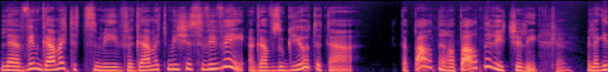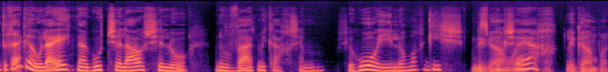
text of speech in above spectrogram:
להבין גם את עצמי וגם את מי שסביבי. אגב, זוגיות, את, ה, את הפרטנר, הפרטנרית שלי. כן. ולהגיד, רגע, אולי ההתנהגות שלה או שלו נובעת מכך ש, שהוא או היא לא מרגיש מספיק שייך. לגמרי,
